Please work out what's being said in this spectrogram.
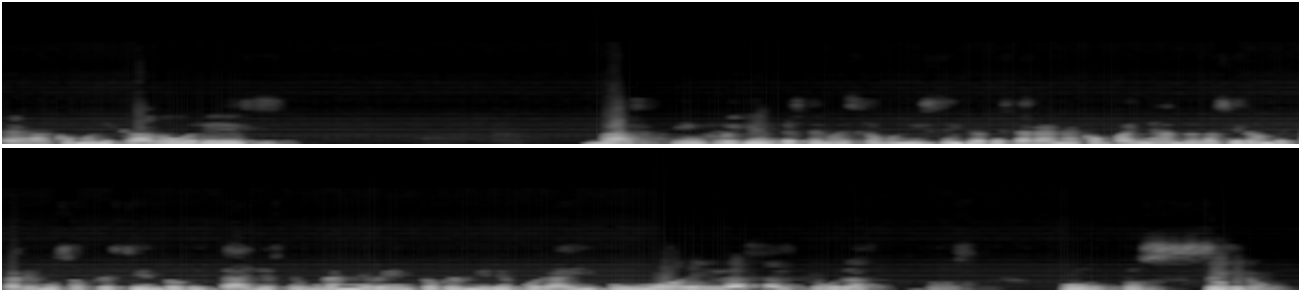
eh, comunicadores más influyentes de nuestro municipio que estarán acompañándonos y donde estaremos ofreciendo detalles de un gran evento que viene por ahí, Humor en las Alturas 2.0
